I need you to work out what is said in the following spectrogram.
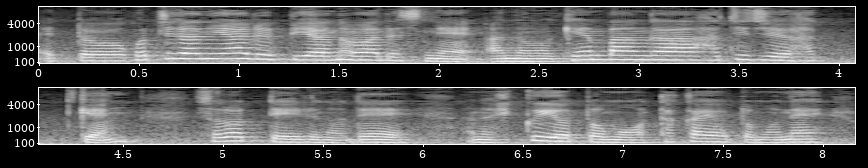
えっとこちらにあるピアノはですねあの鍵盤が88件揃っているのであの低い音も高い音もね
